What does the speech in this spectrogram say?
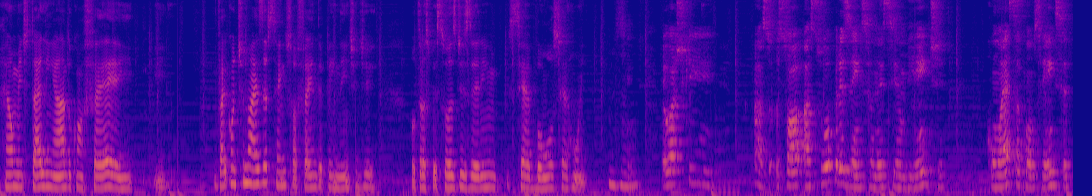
realmente está alinhado com a fé e e vai continuar exercendo sua fé independente de outras pessoas dizerem se é bom ou se é ruim. Uhum. Sim. Eu acho que ah, só a sua presença nesse ambiente com essa consciência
